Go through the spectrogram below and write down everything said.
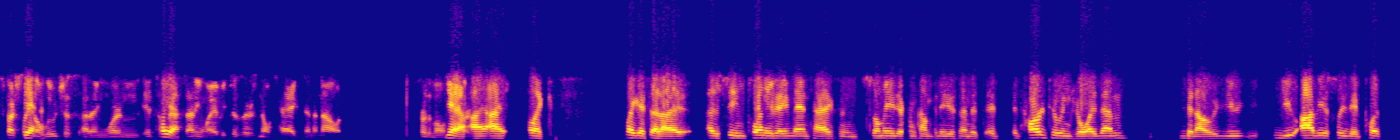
especially yeah. in a lucha setting when it's a oh, mess yeah. anyway because there's no tags in and out for the most yeah, part. I, I like like I said, I I've seen plenty of eight man tags in so many different companies and it's it's it's hard to enjoy them. You know, you you obviously they put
